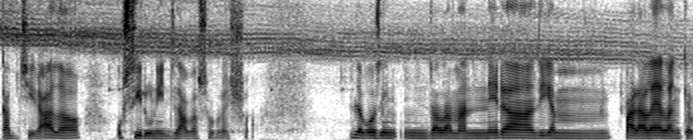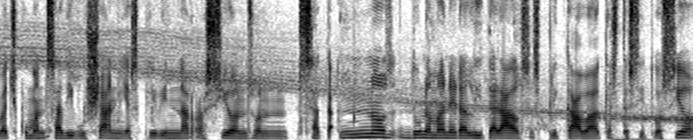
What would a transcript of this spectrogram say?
capgirada o s'ironitzava sobre això. Llavors, de la manera, diguem, paral·lela en què vaig començar dibuixant i escrivint narracions on no d'una manera literal s'explicava aquesta situació,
